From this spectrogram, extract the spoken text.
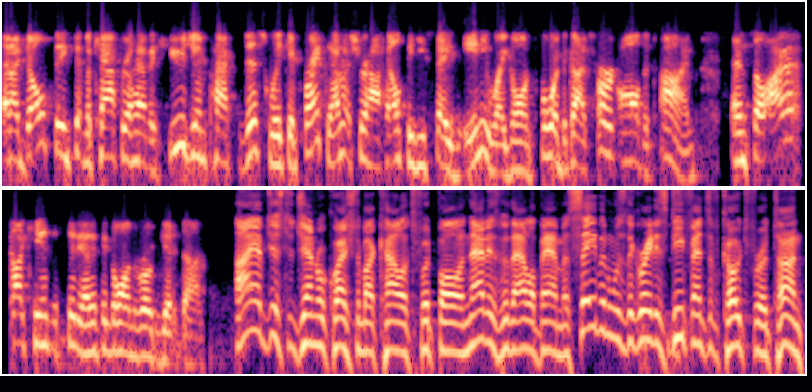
And I don't think that McCaffrey will have a huge impact this week. And frankly, I'm not sure how healthy he stays anyway going forward. The guy's hurt all the time. And so I like Kansas City. I think they go on the road and get it done. I have just a general question about college football, and that is with Alabama. Saban was the greatest defensive coach for a ton.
